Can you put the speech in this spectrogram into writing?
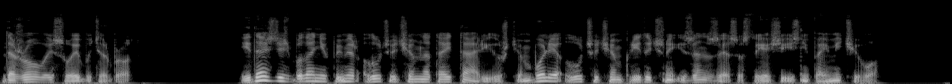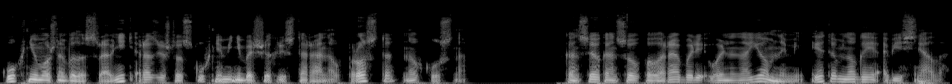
дожевывая свой бутерброд. Еда здесь была не в пример лучше, чем на Тайтаре, и уж тем более лучше, чем плиточный из НЗ, состоящий из не пойми чего. Кухню можно было сравнить разве что с кухнями небольших ресторанов, просто, но вкусно. В конце концов, повара были вольнонаемными, и это многое объясняло.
